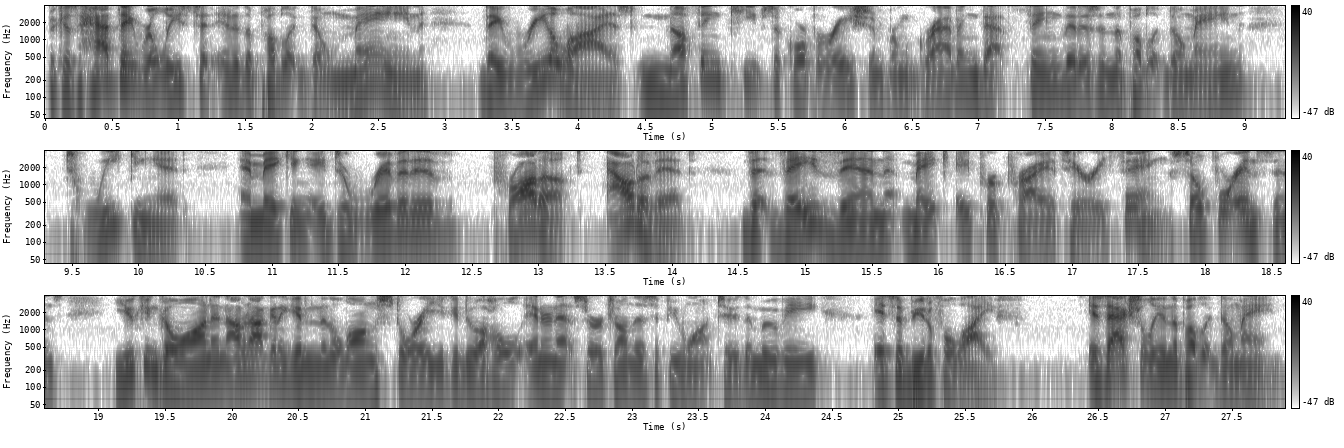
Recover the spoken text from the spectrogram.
Because had they released it into the public domain, they realized nothing keeps a corporation from grabbing that thing that is in the public domain tweaking it and making a derivative product out of it that they then make a proprietary thing. So, for instance, you can go on, and I'm not going to get into the long story. You can do a whole internet search on this if you want to. The movie It's a Beautiful Life is actually in the public domain.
